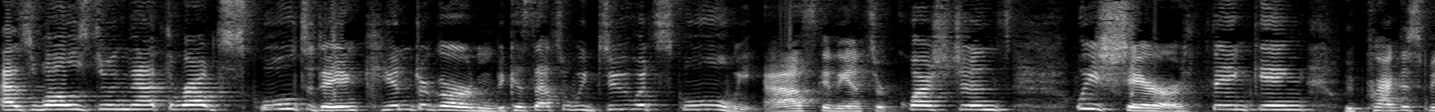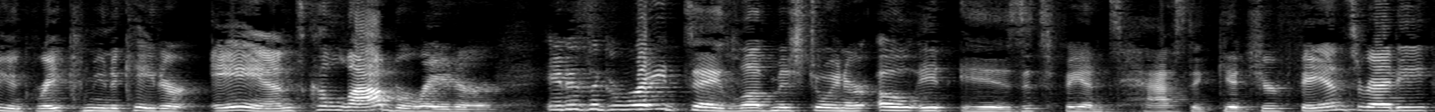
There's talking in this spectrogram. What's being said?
as well as doing that throughout school today in kindergarten, because that's what we do at school. We ask and answer questions. We share our thinking. We practice being a great communicator and collaborator. It is a great day. Love Miss Joyner. Oh, it is. It's fantastic. Get your fans ready.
